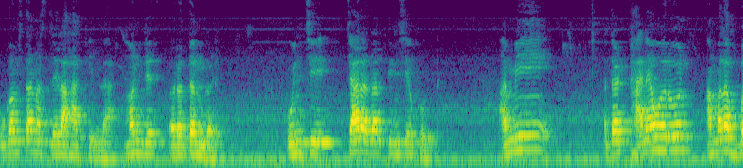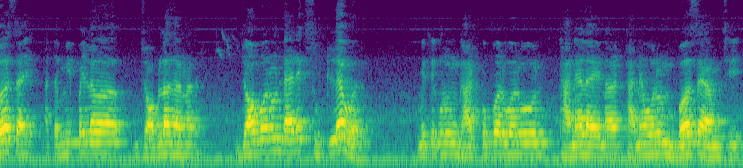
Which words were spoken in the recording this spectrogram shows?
उगमस्थान असलेला हा किल्ला म्हणजेच रतनगड. उंची चार हजार तीनशे फूट. आम्ही आता ठाण्यावरून आम्हाला बस आहे. आता मी पहिलं जॉबला जाणार. जॉबवरून डायरेक्ट सुटल्यावर मी तिकडून घाटकोपरवरून ठाण्याला येणार. ठाण्यावरून बस आहे आमची.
